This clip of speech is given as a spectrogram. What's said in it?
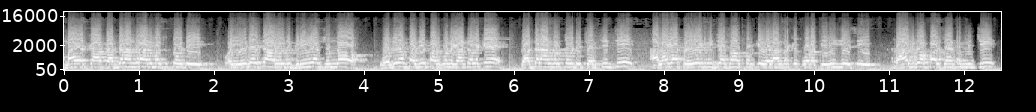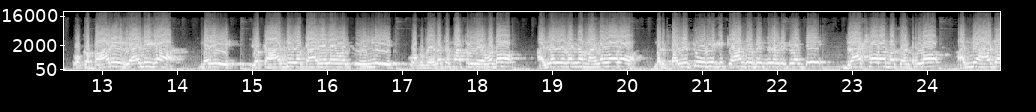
మా యొక్క పెద్దలందరూ అనుమతితోటి ఏదైతే ఆ రోజు గ్రీవెన్స్ ఉందో ఉదయం పది పదకొండు గంటలకే పెద్దలందరితో చర్చించి అలాగే ప్రైవేట్ విద్యా సంస్థలకి వీళ్ళందరికీ కూడా తెలియజేసి రాజగోపాల్ సెంటర్ నుంచి ఒక భారీ ర్యాలీగా మరి యొక్క ఆర్డీఓ కార్యాలయం వరకు వెళ్ళి ఒక వినతి పత్రం ఇవ్వడం అదేవిధంగా మంగళవారం మరి పల్లెటూరుకి కేంద్ర బిందువు అయినటువంటి ద్రాక్షారామ సెంటర్లో అన్ని ఆటో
